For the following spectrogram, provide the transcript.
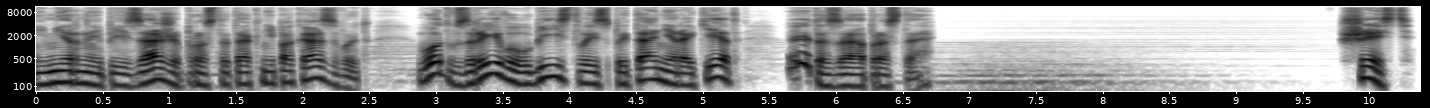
и мирные пейзажи просто так не показывают. Вот взрывы, убийства, испытания ракет — это запросто. 6.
